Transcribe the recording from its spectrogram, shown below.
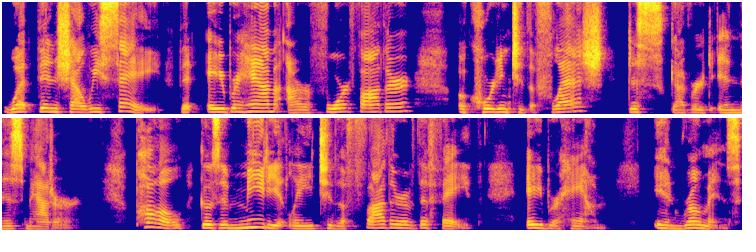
What then shall we say? That Abraham, our forefather, according to the flesh, discovered in this matter. Paul goes immediately to the father of the faith, Abraham, in Romans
